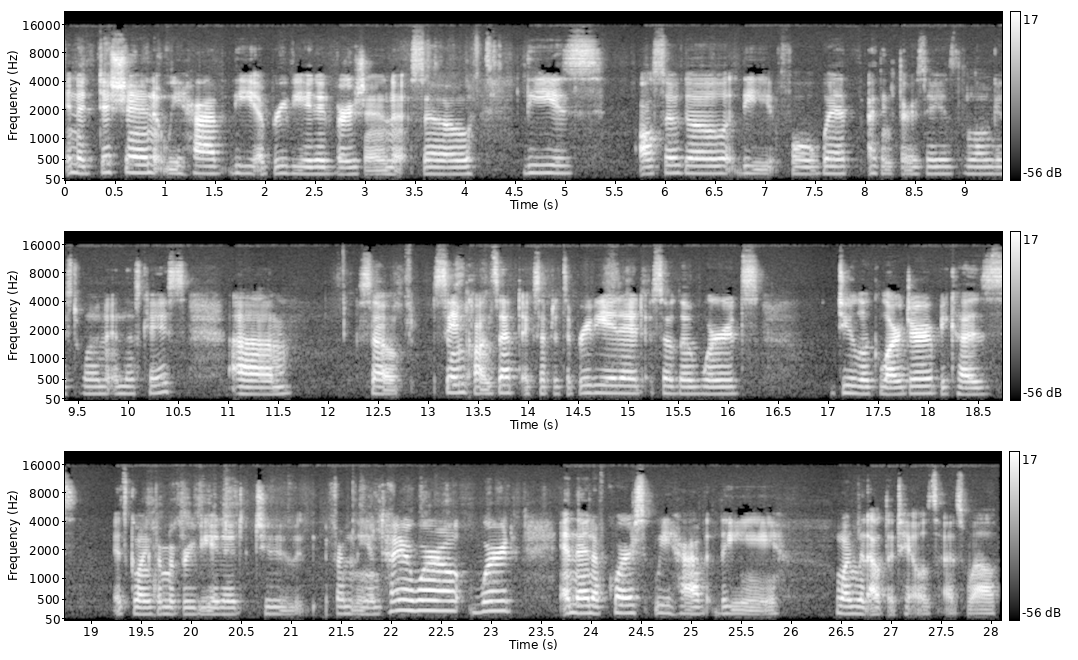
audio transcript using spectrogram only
In addition, we have the abbreviated version. So these also go the full width. I think Thursday is the longest one in this case. Um, so same concept except it's abbreviated so the words do look larger because it's going from abbreviated to from the entire wor word and then of course we have the one without the tails as well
